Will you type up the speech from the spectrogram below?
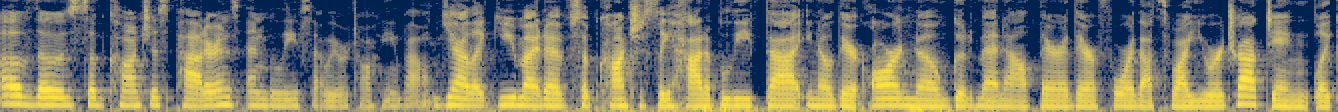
of those subconscious patterns and beliefs that we were talking about. Yeah, like you might have subconsciously had a belief that, you know, there are no good men out there. Therefore, that's why you were attracting like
